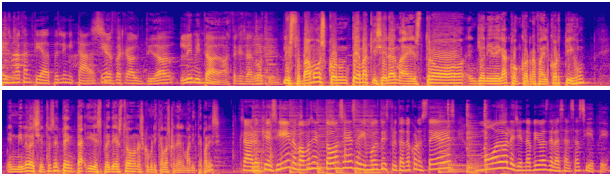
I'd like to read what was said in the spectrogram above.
es una cantidad pues limitada, ¿cierto? Cierta cantidad limitada hasta que se agoten. Listo, vamos con un tema que hiciera el maestro Johnny Vega con, con Rafael Cortijo en 1970 y después de esto nos comunicamos con el Mari, ¿te parece? Claro que sí, nos vamos entonces, seguimos disfrutando con ustedes. Modo Leyendas Vivas de la Salsa 7.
